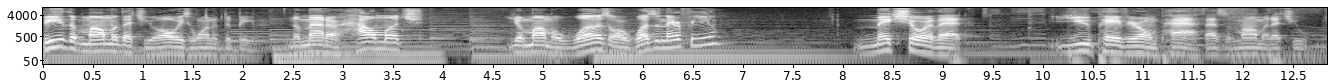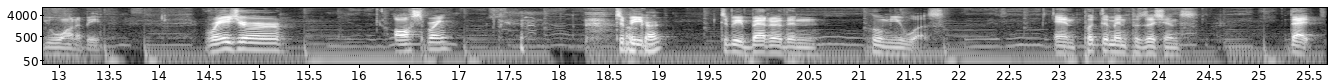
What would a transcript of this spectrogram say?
Be the mama that you always wanted to be. No matter how much your mama was or wasn't there for you, make sure that you pave your own path as a mama that you you want to be. Raise your offspring to be Okay. to be better than whom you was and put them in positions that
